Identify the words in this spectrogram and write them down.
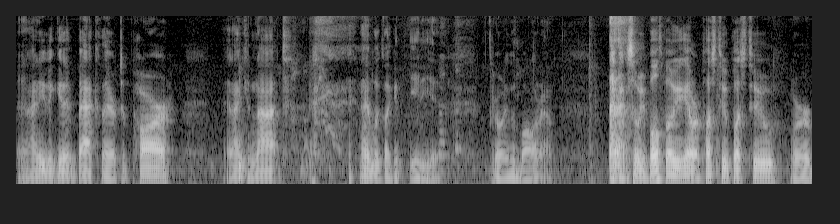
And I need to get it back there to par. And I cannot. I look like an idiot throwing the ball around. so we both bogey again. We're plus two, plus two. We're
